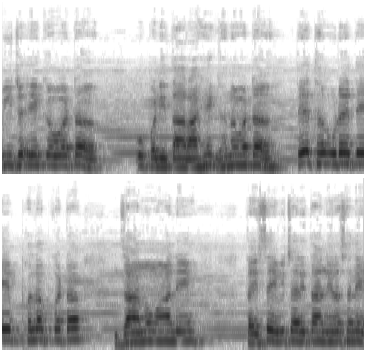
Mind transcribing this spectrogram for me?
बीज एकवट उपनिता राहे घनवट तेथ उडे ते फलपकट जाणू आले तैसे विचारिता निरसले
